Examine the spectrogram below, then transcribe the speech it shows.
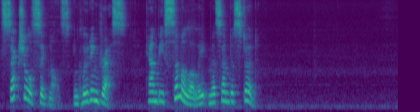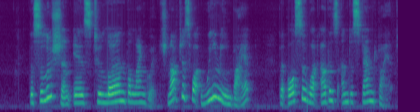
Sexual signals, including dress, can be similarly misunderstood. The solution is to learn the language, not just what we mean by it, but also what others understand by it.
